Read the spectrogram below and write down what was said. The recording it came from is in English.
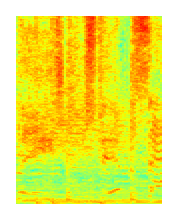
rage. Step aside.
